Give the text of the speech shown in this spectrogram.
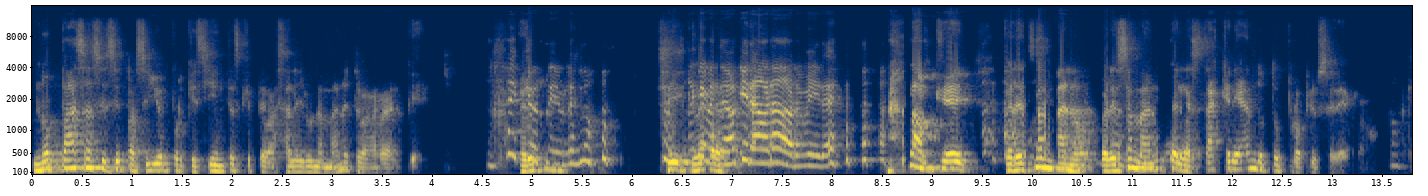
no pasas ese pasillo porque sientes que te va a salir una mano y te va a agarrar el pie. Ay, qué horrible, ¿no? Sí, claro. que me tengo que ir ahora a dormir. ¿eh? ok, pero esa mano, pero esa mano te la está creando tu propio cerebro. Ok.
